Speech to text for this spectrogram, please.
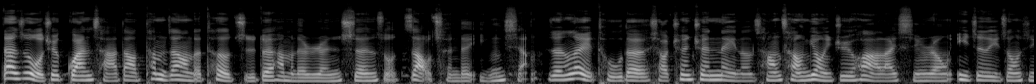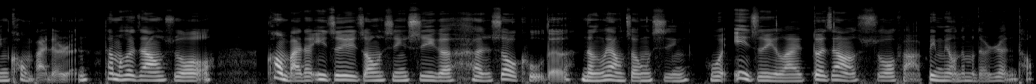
但是我却观察到他们这样的特质对他们的人生所造成的影响。人类图的小圈圈内呢，常常用一句话来形容意志力中心空白的人，他们会这样说。空白的意志力中心是一个很受苦的能量中心。我一直以来对这样的说法并没有那么的认同。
